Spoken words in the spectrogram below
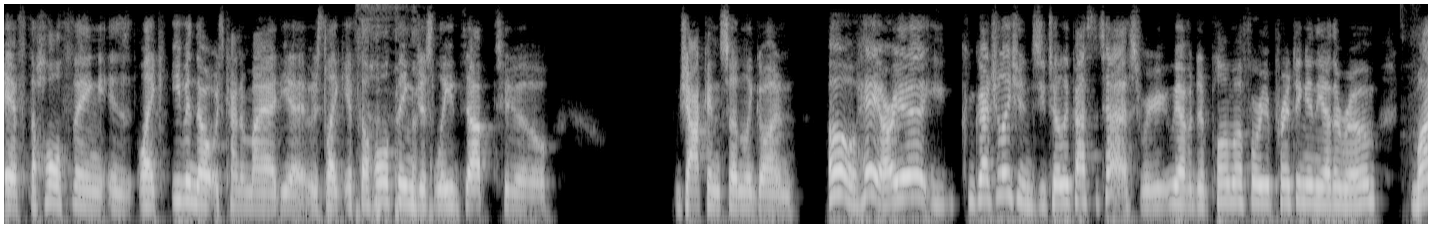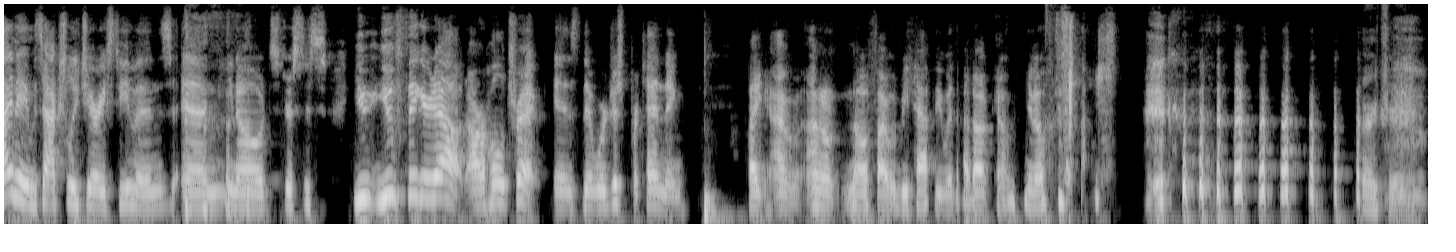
if the whole thing is like even though it was kind of my idea, it was like if the whole thing just leads up to Jaqen suddenly going, oh, hey, Arya, you, congratulations, you totally passed the test. We, we have a diploma for you printing in the other room. My name is actually Jerry Stevens, and, you know, it's just this, you, you figured out our whole trick is that we're just pretending. Like, I, I don't know if I would be happy with that outcome, you know? Very true.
